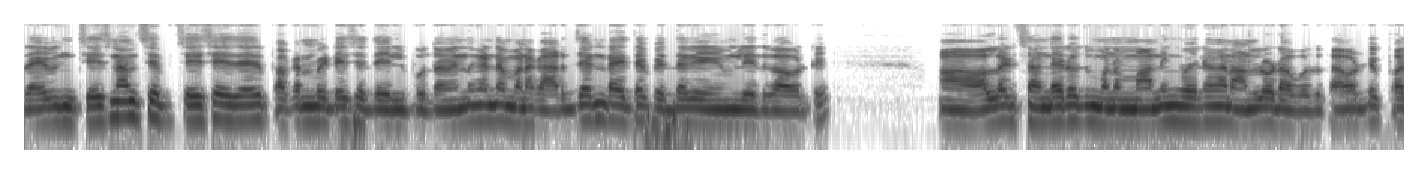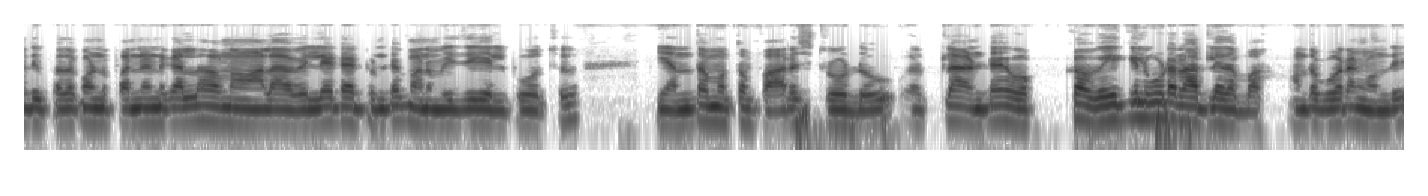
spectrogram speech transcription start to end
డ్రైవింగ్ చేసినంతసేపు చేసేది అయితే పక్కన పెట్టేసి అయితే వెళ్ళిపోతాం. ఎందుకంటే మనకు అర్జెంట్ అయితే పెద్దగా ఏం లేదు కాబట్టి. ఆల్రెడీ సండే రోజు మనం మార్నింగ్ పోయినా కానీ అన్లోడ్ అవ్వదు. కాబట్టి పది పదకొండు పన్నెండు కల్లా మనం అలా వెళ్ళేటట్టు ఉంటే మనం ఈజీగా వెళ్ళిపోవచ్చు. ఇదంతా మొత్తం ఫారెస్ట్ రోడ్డు. ఎట్లా అంటే ఒక్క వెహికల్ కూడా రావట్లేదబ్బా. అంత ఘోరంగా ఉంది.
